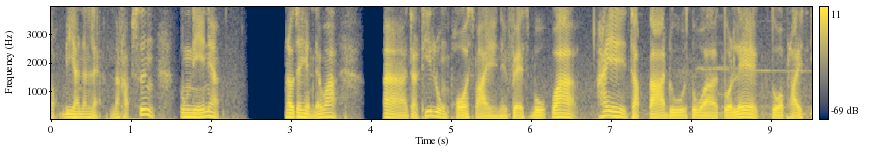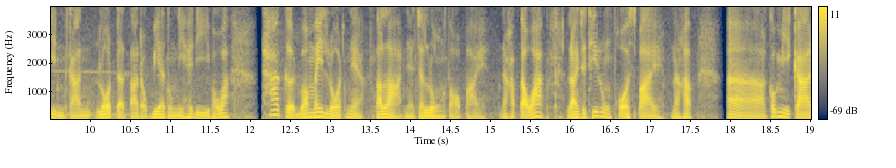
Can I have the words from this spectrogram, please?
ดอกเบี้ยนั่นแหละนะครับ ซึ่งตรงนี้เนี่ยเราจะเห็นได้ว่าาจากที่ลุงโพสต์ไปใน Facebook ว่าให้จับตาดูตัวตัวเลขตัว price in การลดอัตราดอกเบี้ยตรงนี้ให้ดี เพราะว่าถ้าเกิดว่าไม่ลดเนี่ยตลาดเนี่ยจะลงต่อไปนะครับแต่ว่าหลังจากที่ลุงโพสต์ไปนะครับก็มีการ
